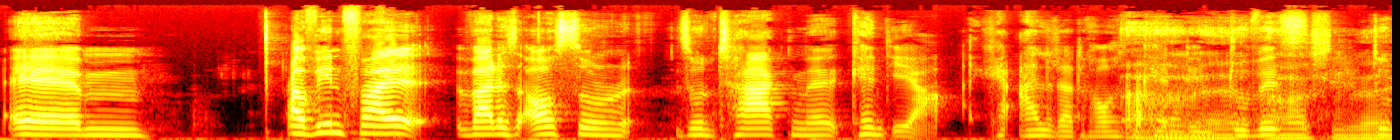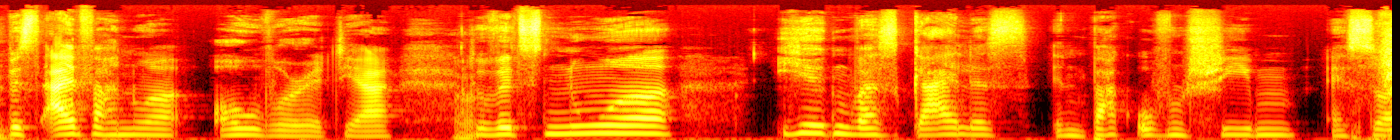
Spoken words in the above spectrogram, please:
Ähm, auf jeden Fall war das auch so, so ein Tag, ne, kennt ihr ja, alle da draußen kennen den. Ah, ja, Du willst, du bist einfach nur over it, ja. Du willst nur irgendwas Geiles in den Backofen schieben. Es soll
